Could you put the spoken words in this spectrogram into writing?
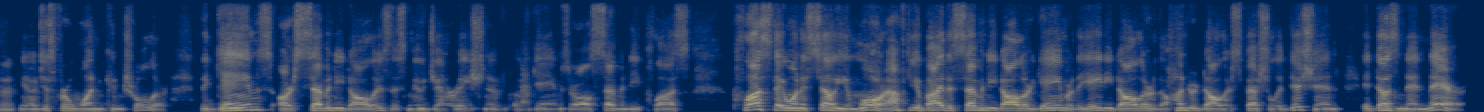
Mm. You know, just for one controller. The games are $70. This new generation of, of games are all 70 plus. Plus, they want to sell you more. After you buy the $70 game or the $80 or the $100 special edition, it doesn't end there.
